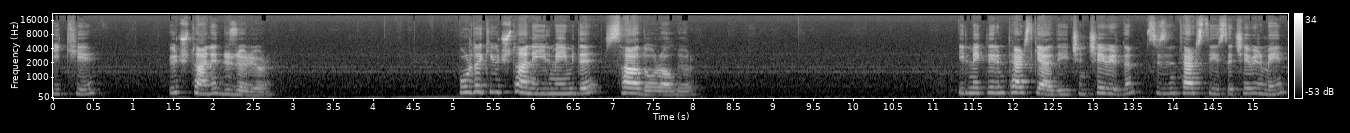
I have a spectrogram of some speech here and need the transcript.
2 3 tane düz örüyorum. Buradaki 3 tane ilmeğimi de sağa doğru alıyorum. İlmeklerim ters geldiği için çevirdim. Sizin ters değilse çevirmeyin.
